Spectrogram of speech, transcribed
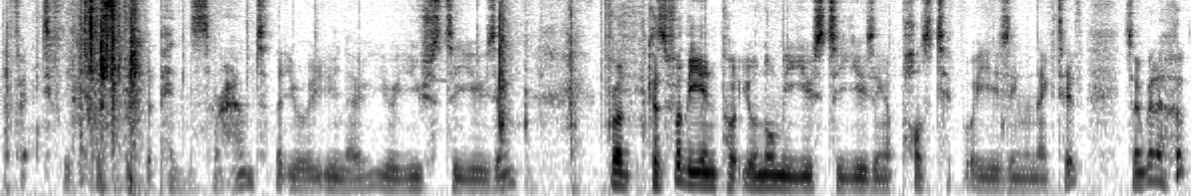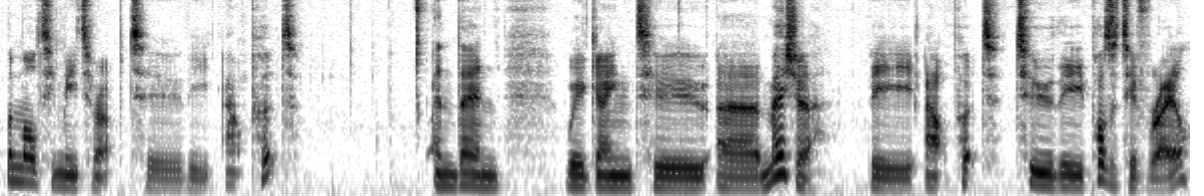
effectively twisted the pins around that you're you know you're used to using. For because for the input you're normally used to using a positive but we're using the negative. So I'm going to hook the multimeter up to the output and then we're going to uh, measure the output to the positive rail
